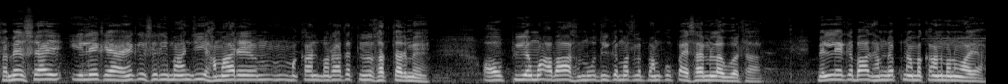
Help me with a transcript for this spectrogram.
समस्या ये लेके आए हैं कि श्रीमान जी, हमारे मकान बन था तीन सौ सत्तर में और पीएम आवास मोदी का मतलब हमको पैसा मिला हुआ था। मिलने के बाद हमने अपना मकान बनवाया।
